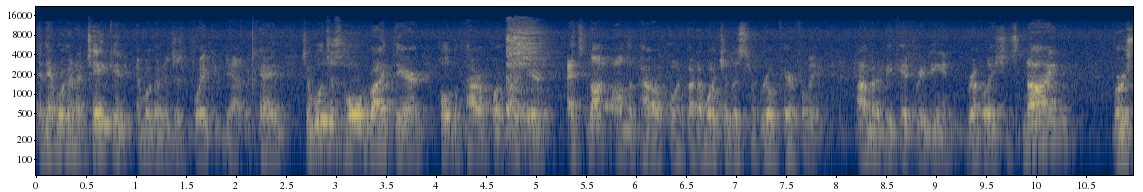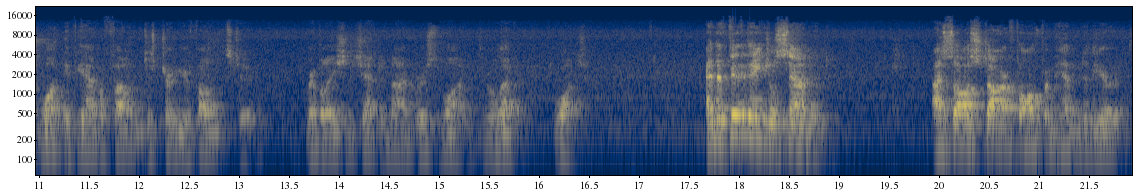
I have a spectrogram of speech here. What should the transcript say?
and then we're going to take it and we're going to just break it down, okay? So we'll just hold right there, hold the PowerPoint right there. It's not on the PowerPoint, but I want you to listen real carefully. I'm going to begin reading in Revelations 9, verse 1. If you have a phone, just turn your phones to Revelation chapter 9, verse 1 through 11. Watch. And the fifth angel sounded. I saw a star fall from heaven to the earth,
